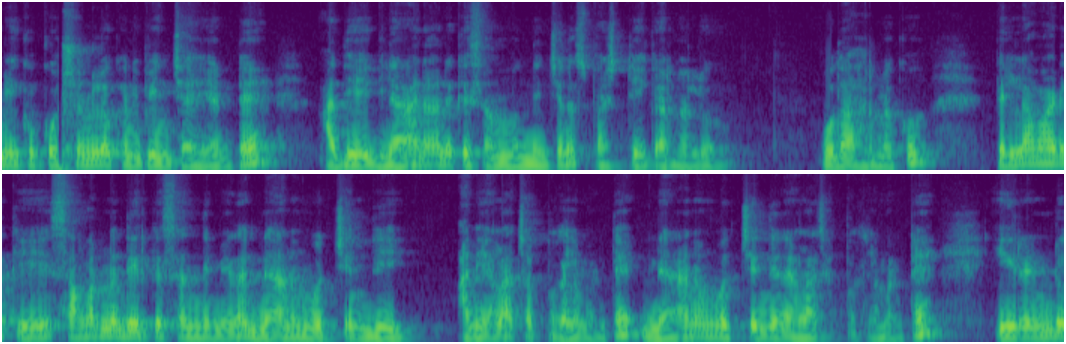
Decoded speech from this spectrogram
మీకు క్వశ్చన్లో కనిపించాయి అంటే అది జ్ఞానానికి సంబంధించిన స్పష్టీకరణలు. ఉదాహరణకు పిల్లవాడికి సవర్ణ దీర్ఘ సంధి మీద జ్ఞానం వచ్చింది అని ఎలా చెప్పగలమంటే జ్ఞానం వచ్చింది అని ఎలా చెప్పగలమంటే ఈ రెండు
